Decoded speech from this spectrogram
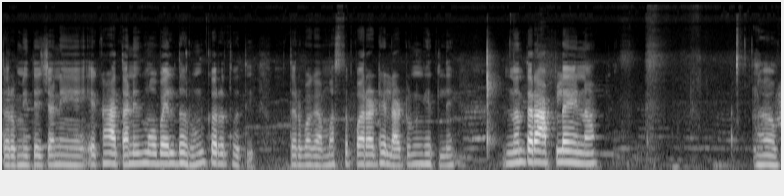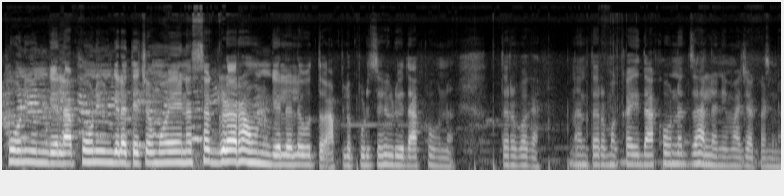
तर मी त्याच्याने एका हातानेच मोबाईल धरून करत होती. तर बघा मस्त पराठे लाटून घेतले. नंतर आपलं आहे ना फोन येऊन गेला. फोन येऊन गेला. त्याच्यामुळे ना सगळं राहून गेलेलं होतं आपलं पुढचं व्हिडिओ दाखवणं. तर बघा. नंतर मग काही दाखवणंच झालं नाही माझ्याकडनं.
